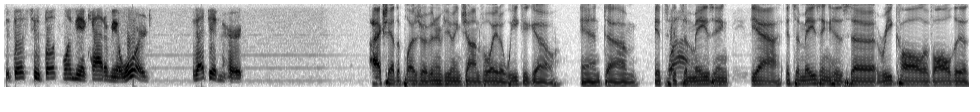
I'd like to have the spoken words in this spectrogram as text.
that those two both won the Academy Award. That didn't hurt. I actually had the pleasure of interviewing Jon Voight a week ago, and um, it's it's amazing. Yeah, it's amazing his uh, recall of all the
